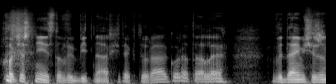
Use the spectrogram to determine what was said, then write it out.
Chociaż nie jest to wybitna architektura akurat, ale wydaje mi się, że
